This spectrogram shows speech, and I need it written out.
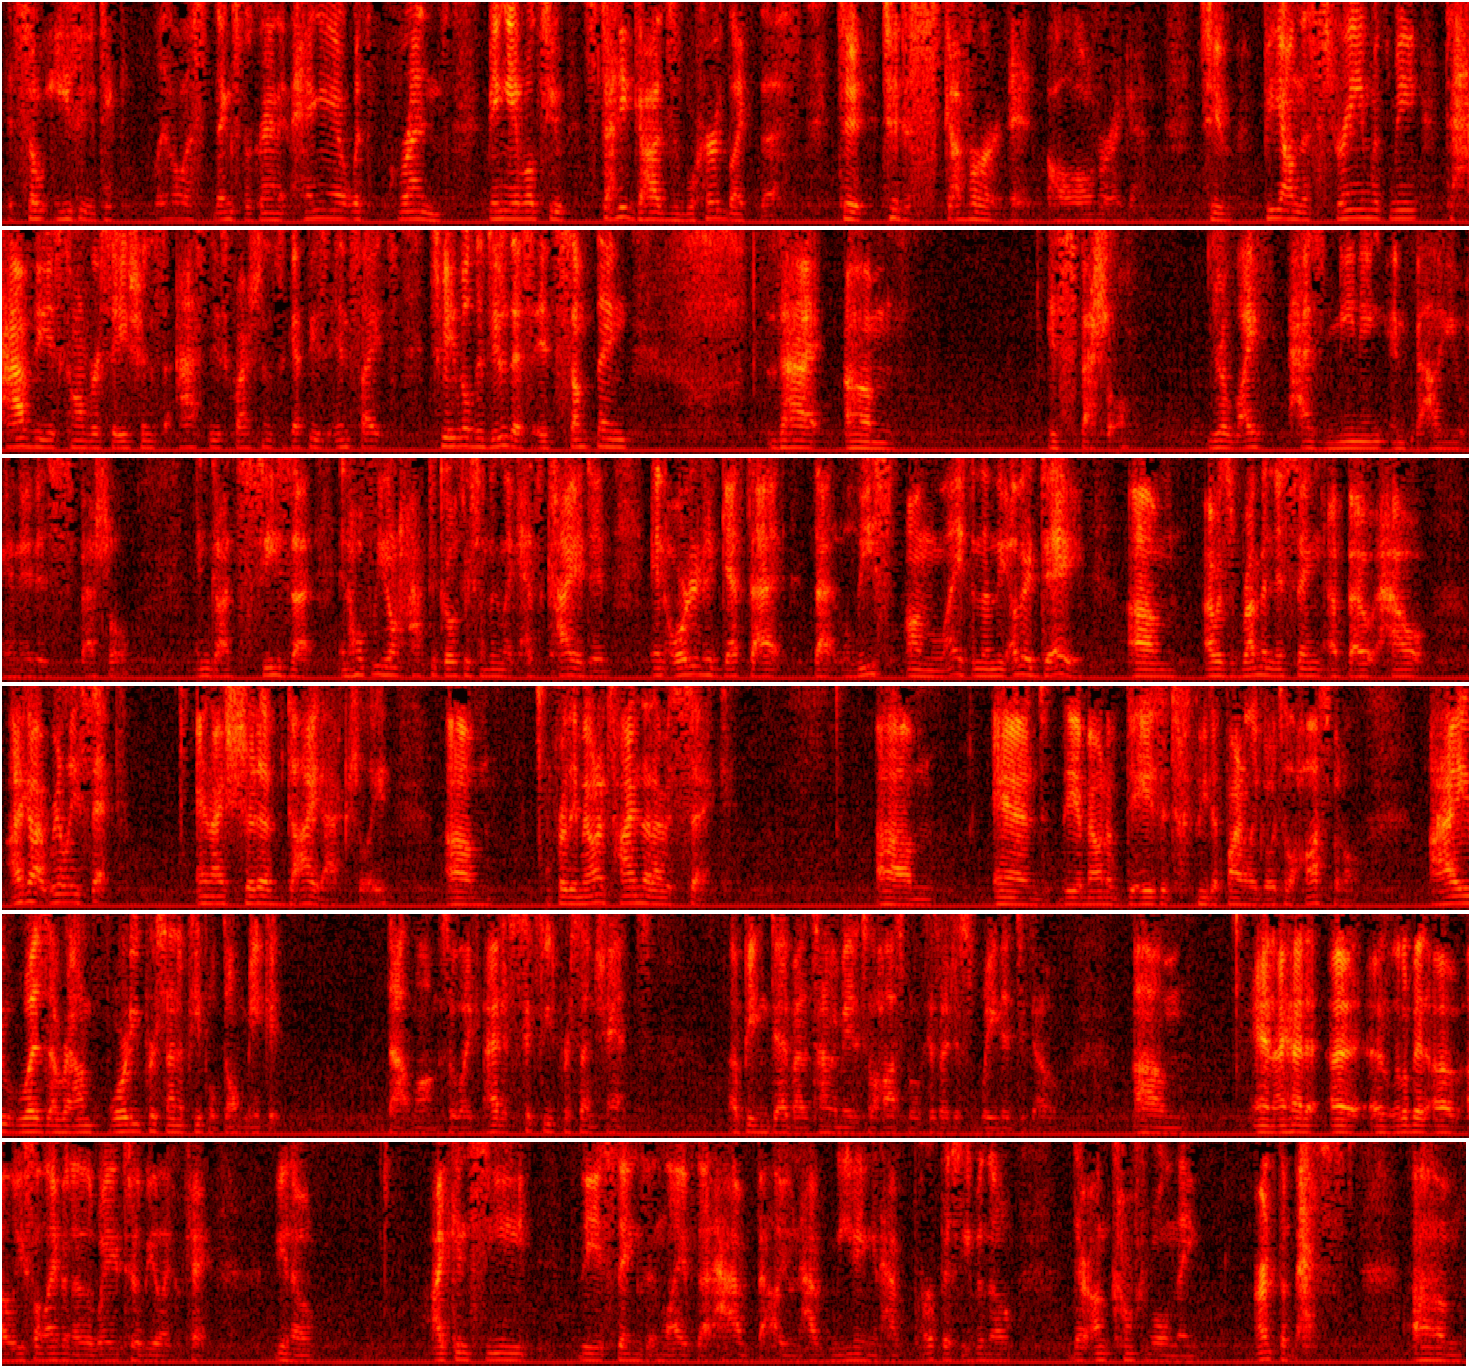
it's so easy to take the littlest things for granted. Hanging out with friends, being able to study God's word like this, to to discover it all over again, to be on the stream with me, to have these conversations, to ask these questions, to get these insights, to be able to do this. It's something that um, is special. Your life has meaning and value, and it is special. And God sees that. And hopefully, you don't have to go through something like Hezekiah did in order to get that that lease on life. And then the other day, um, I was reminiscing about how I got really sick, and I should have died actually. Um, for the amount of time that I was sick, um, and the amount of days it took me to finally go to the hospital. I was around 40% of people don't make it that long. So, like, I had a 60% chance of being dead by the time I made it to the hospital because I just waited to go. Um, and I had a, a, little bit of a lease on life and a way to be like, okay, you know, I can see these things in life that have value and have meaning and have purpose, even though they're uncomfortable and they aren't the best. Um,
